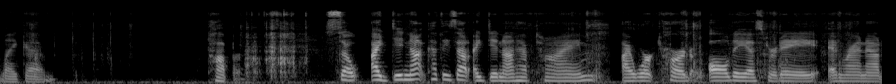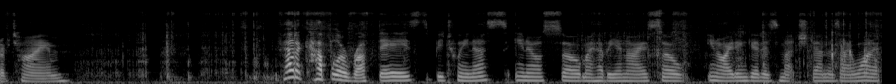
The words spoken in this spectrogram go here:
like a topper. So I did not cut these out. I did not have time. I worked hard all day yesterday and ran out of time. We've had a couple of rough days between us, you know, so my hubby and I, so, you know, I didn't get as much done as I wanted.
